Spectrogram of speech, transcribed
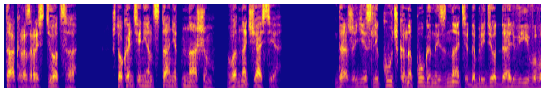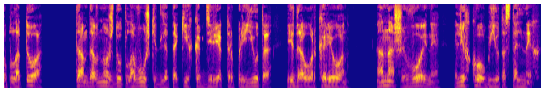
так разрастется, что континент станет нашим в одночасье. Даже если кучка напуганной знати добредет до Альвиевого плато, там давно ждут ловушки для таких, как директор приюта и Даор Карион, а наши воины легко убьют остальных.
